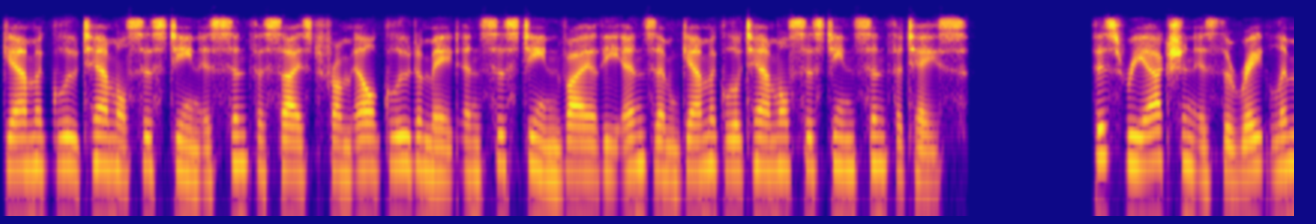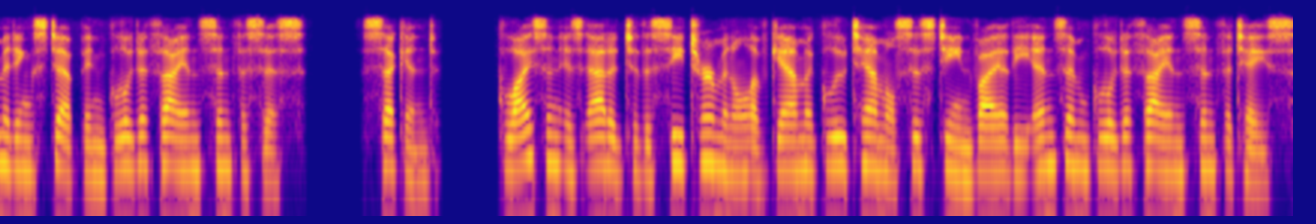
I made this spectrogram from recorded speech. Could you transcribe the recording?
gamma-glutamyl cysteine is synthesized from L-glutamate and cysteine via the enzyme gamma-glutamyl cysteine synthetase. This reaction is the rate-limiting step in glutathione synthesis. Second, glycine is added to the C-terminal of gamma-glutamyl cysteine via the enzyme glutathione synthetase.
